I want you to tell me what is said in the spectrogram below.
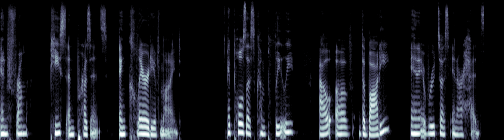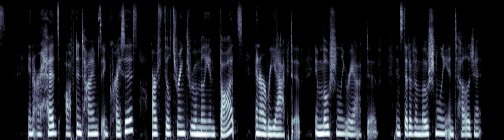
and from peace and presence and clarity of mind. It pulls us completely out of the body and it roots us in our heads. In our heads, oftentimes in crisis, are filtering through a million thoughts and are reactive, emotionally reactive, instead of emotionally intelligent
